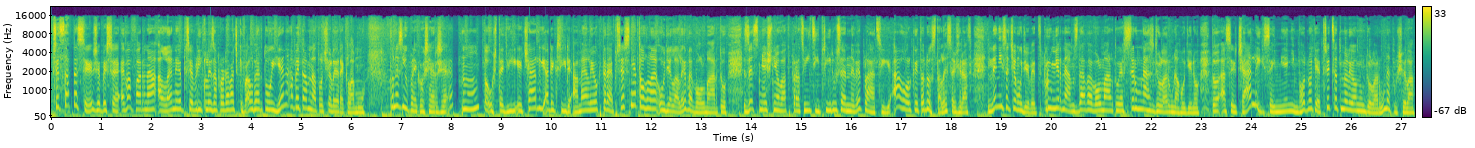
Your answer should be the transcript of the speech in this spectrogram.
Představte si, že by se Eva Farna a Leny převlíkly za prodavačky v Albertu, jen aby tam natočili reklamu. To nezní úplně košer, že? Mm, to už teď ví i Charlie a Dixie de Amelio, které přesně tohle udělali ve Walmartu. Zesměšňovat pracující třídu se nevyplácí a holky to dostali sežrat. Není se čemu divit. Průměrná mzda ve Walmartu je 17 dolarů na hodinu. To asi Charlie se mění v hodnotě 30 milionů dolarů netušila.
